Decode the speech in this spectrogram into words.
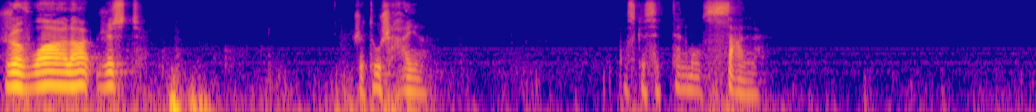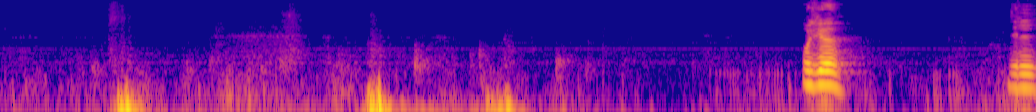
je vois là juste, je touche rien. Parce que c'est tellement sale. Au lieu de,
